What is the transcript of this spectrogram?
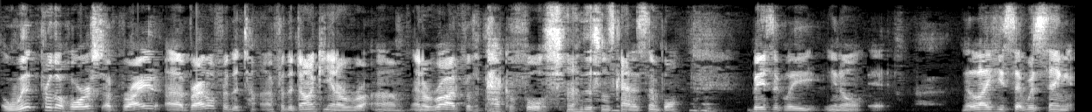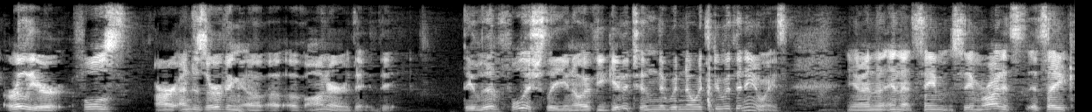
A whip for the horse, a bridle for the uh, for the donkey, and a um, and a rod for the pack of fools. this one's kind of simple. Basically, you know, it, like he said was saying earlier, fools are undeserving of, of, of honor. They, they they live foolishly. You know, if you give it to them, they wouldn't know what to do with it anyways. You know, in, the, in that same same rod, it's it's like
